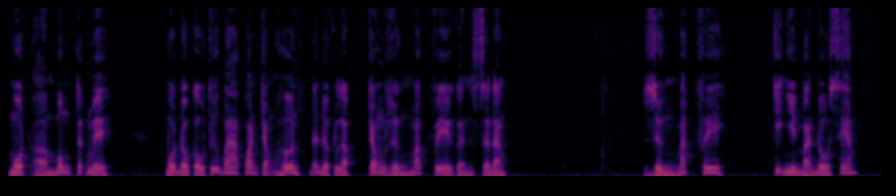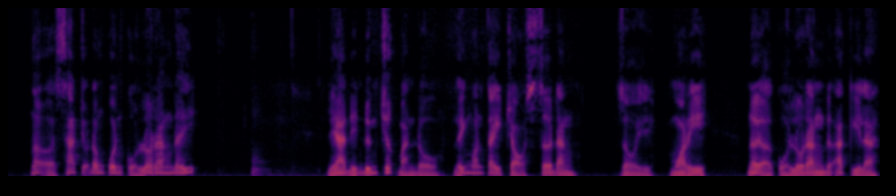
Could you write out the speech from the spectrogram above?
một ở Montecme. Một đầu cầu thứ ba quan trọng hơn đã được lập trong rừng mắc phê gần Sơ Đăng. Rừng mắc phê, chị nhìn bản đồ xem, nó ở sát chỗ đóng quân của Lorang đấy. Lea đến đứng trước bản đồ, lấy ngón tay trỏ Sơ Đăng, rồi Moari, nơi ở của Lorang de Aquila.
